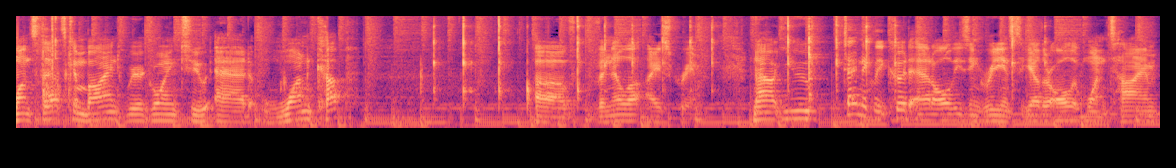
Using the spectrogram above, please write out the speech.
Once that's combined, we're going to add one cup of vanilla ice cream. Now you technically could add all these ingredients together all at one time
